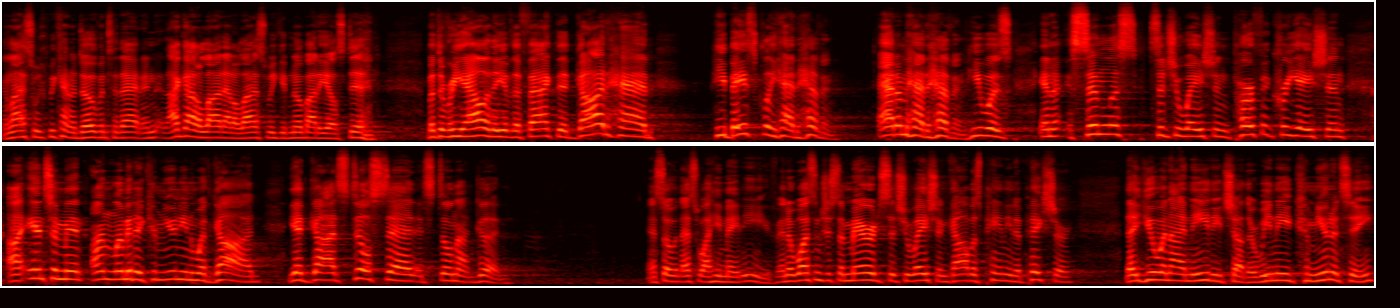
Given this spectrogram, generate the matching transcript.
And last week we kind of dove into that, and I got a lot out of last week if nobody else did. But the reality of the fact that God had, He basically had heaven. Adam had heaven. He was in a sinless situation, perfect creation, uh, intimate, unlimited communion with God, yet God still said it's still not good. And so that's why He made Eve. And it wasn't just a marriage situation, God was painting a picture that you and I need each other. We need community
